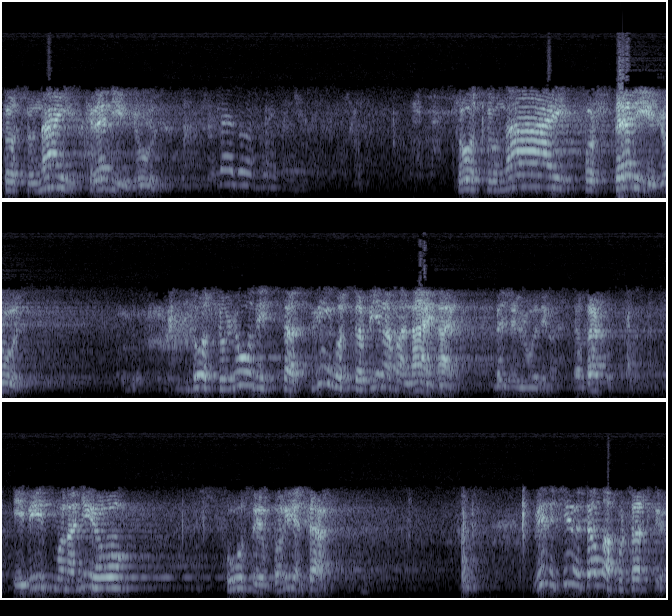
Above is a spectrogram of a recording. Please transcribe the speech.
To su najiskreniji ljudi. To su najpošteniji ljudi. To su ljudi sa svim osobinama naj, naj, među ljudima. Jel tako? I mi smo na njihovom putu, jel to nije čak? Vidi čime te Allah počastio.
